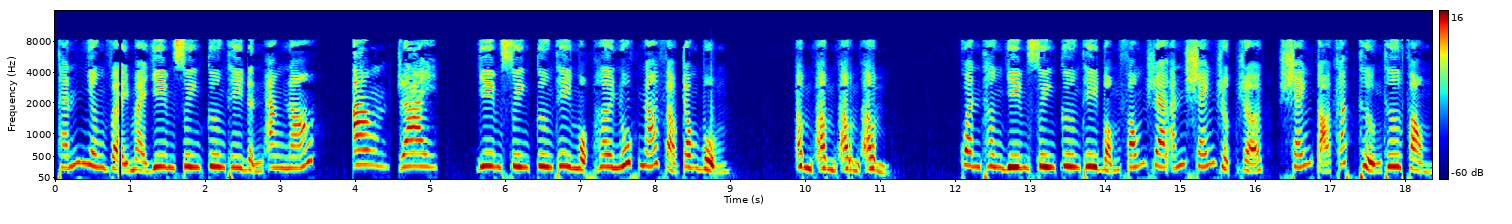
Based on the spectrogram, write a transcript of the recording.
Thánh Nhân vậy mà Diêm Xuyên Cương Thi định ăn nó. Ăn, rai. Diêm Xuyên Cương Thi một hơi nuốt nó vào trong bụng. Âm âm âm âm. Quanh thân Diêm Xuyên Cương Thi bỗng phóng ra ánh sáng rực rỡ, sáng tỏ khắp thượng thư phòng.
